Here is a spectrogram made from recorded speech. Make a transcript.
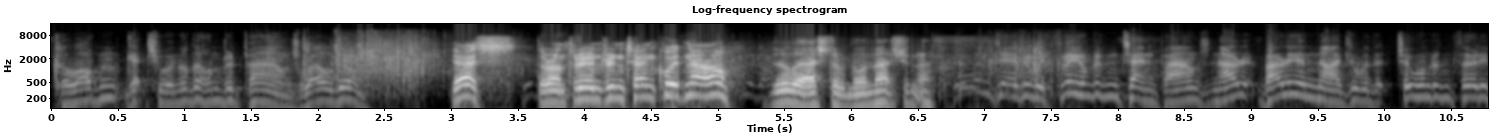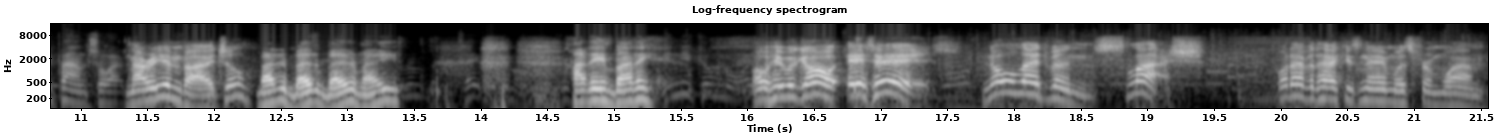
Culloden gets you another 100 pounds. Well done. Yes, they're on 310 quid now. Really, I should have known that, shouldn't I? Bill and David with 310 pounds. Nar- Barry and Nigel with 230 pounds. So I... Nari and Vigil. Barry, Barry, Barry, Barry. Harry and Barry. Oh, here we go. It is Noel Edmonds slash whatever the heck his name was from Wham.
